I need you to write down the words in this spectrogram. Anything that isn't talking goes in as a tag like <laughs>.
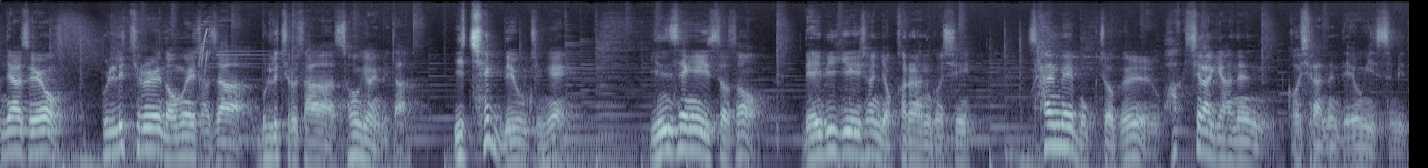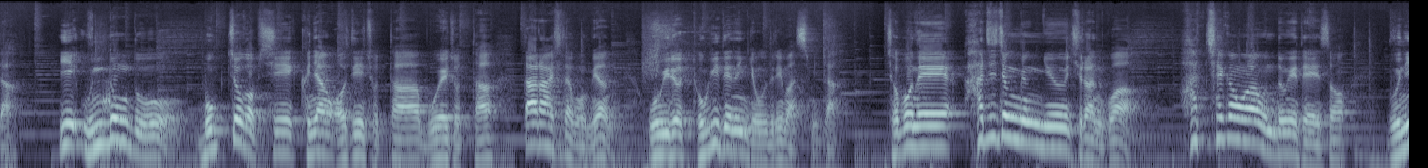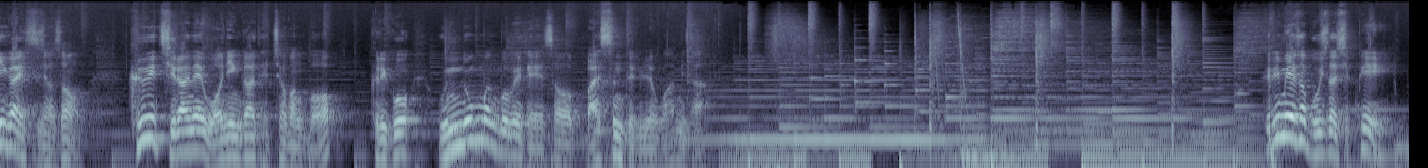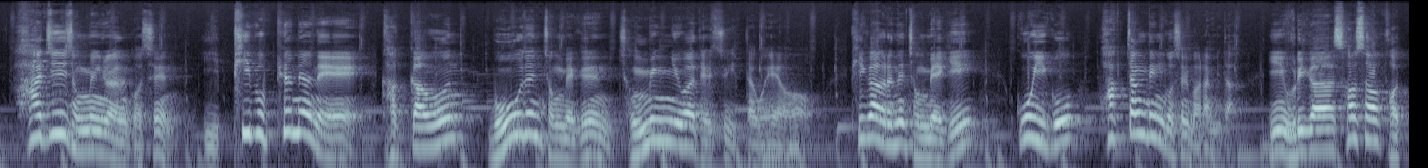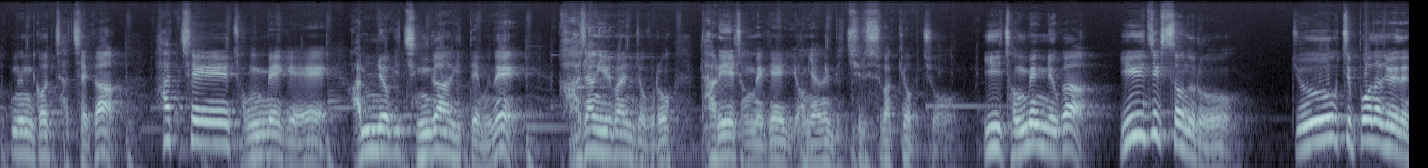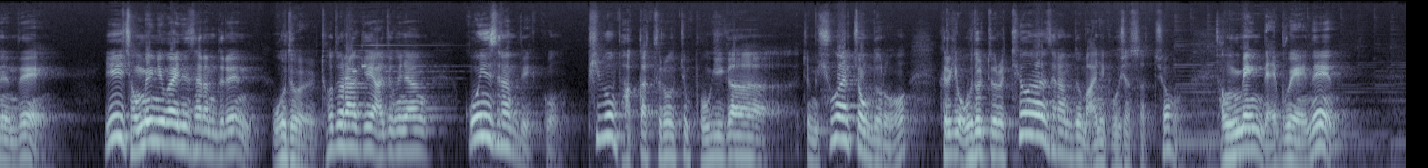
안녕하세요. 물리치료의 너머의 저자 물리치료사 성우경입니다. 이 책 내용 중에 인생에 있어서 내비게이션 역할을 하는 것이 삶의 목적을 확실하게 하는 것이라는 내용이 있습니다. 이 운동도 목적 없이 그냥 어디에 좋다, 뭐에 좋다 따라 하시다 보면 오히려 독이 되는 경우들이 많습니다. 저번에 하지정맥류 질환과 하체 강화 운동에 대해서 문의가 있으셔서 그 질환의 원인과 대처 방법 그리고 운동 방법에 대해서 말씀드리려고 합니다. 그림에서 보시다시피 하지 정맥류라는 것은 이 피부 표면에 가까운 모든 정맥은 정맥류가 될 수 있다고 해요. 피가 흐르는 정맥이 꼬이고 확장된 것을 말합니다. 이 우리가 서서 걷는 것 자체가 하체 정맥의 압력이 증가하기 때문에 가장 일반적으로 다리의 정맥에 영향을 미칠 수밖에 없죠. 이 정맥류가 일직선으로 쭉쭉 뻗어줘야 되는데 이 정맥류가 있는 사람들은 오돌토돌하게 아주 그냥 꼬인 사람도 있고 피부 바깥으로 좀 보기가 좀 흉할 정도로 그렇게 오돌토돌 튀어나온 사람도 많이 보셨었죠. 정맥 내부에는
